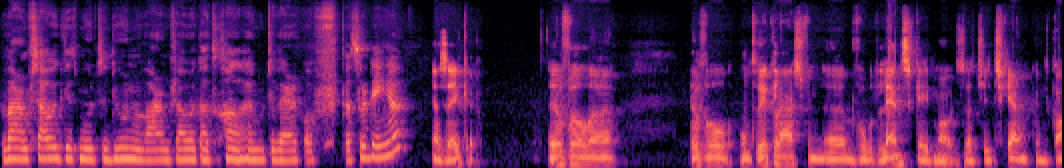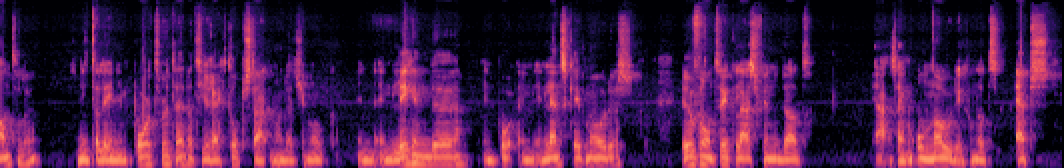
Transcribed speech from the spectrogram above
waarom zou ik dit moeten doen, waarom zou ik aan toegankelijkheid moeten werken of dat soort dingen? Jazeker. Heel veel, uh, heel veel ontwikkelaars vinden bijvoorbeeld landscape mode, dat je het scherm kunt kantelen. Dus niet alleen in portrait, hè, dat hij rechtop staat, maar dat je hem ook in, in liggende, in, in, landscape modus. Heel veel ontwikkelaars vinden dat ja, zeg onnodig, omdat apps.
